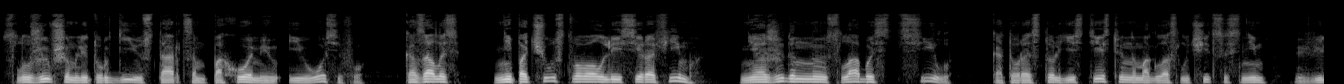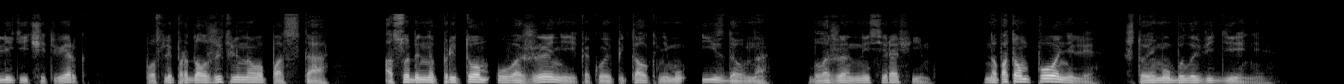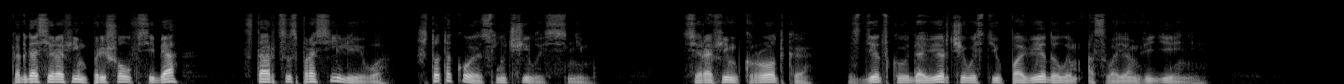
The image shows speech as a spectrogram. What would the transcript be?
Служившим литургию старцам Пахомию и Иосифу, казалось, не почувствовал ли Серафим неожиданную слабость сил, которая столь естественно могла случиться с ним в Великий Четверг после продолжительного поста, особенно при том уважении, какое питал к нему издавна блаженный Серафим. Но потом поняли, что ему было видение. Когда Серафим пришел в себя, старцы спросили его, что такое случилось с ним. Серафим кротко, с детскую доверчивостью поведал им о своем видении.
